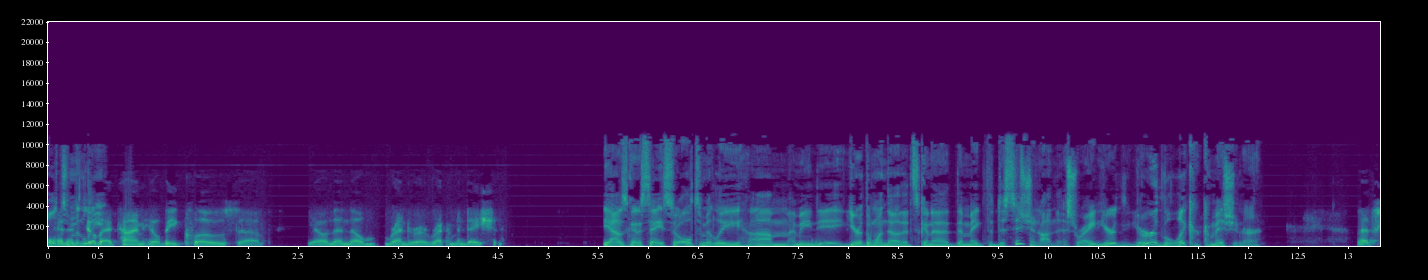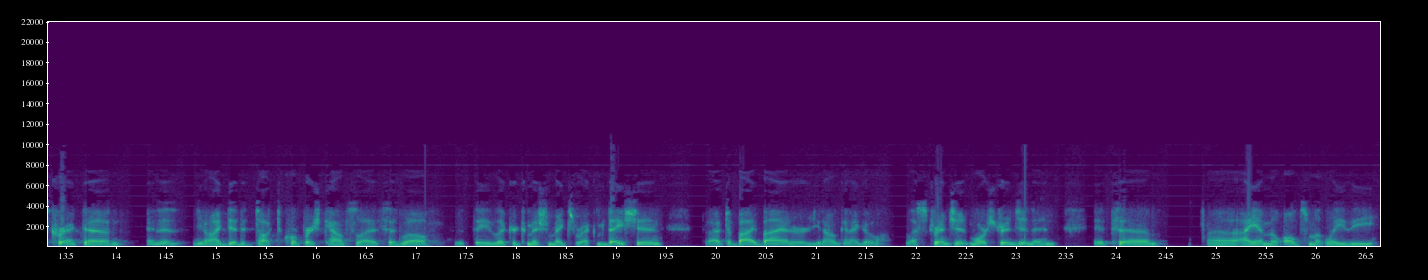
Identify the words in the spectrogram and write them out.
ultimately, and until that time, he'll be closed. Uh, you know, and then they'll render a recommendation. Yeah, I was going to say. So ultimately, um, I mean, you're the one though that's going to make the decision on this, right? You're you're the liquor commissioner. That's correct. Uh, and then, you know, I did talk to Corporation Counsel. I said, well, if the liquor commission makes a recommendation, do I have to abide by it, or you know, can I go less stringent, more stringent? And it, uh, uh, I am ultimately the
